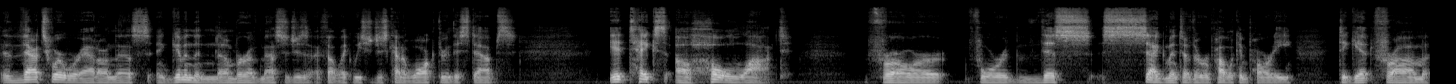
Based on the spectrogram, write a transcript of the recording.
that's where we're at on this. And given the number of messages, I felt like we should just kind of walk through the steps. It takes a whole lot for for this segment of the Republican Party to get from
